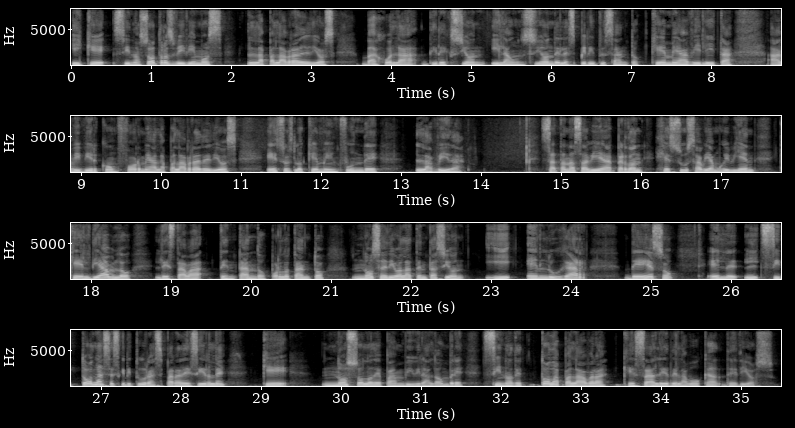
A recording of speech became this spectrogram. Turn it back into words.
y que si nosotros vivimos la palabra de Dios bajo la dirección y la unción del Espíritu Santo que me habilita a vivir conforme a la palabra de Dios, eso es lo que me infunde la vida. Satanás sabía, perdón, Jesús sabía muy bien que el diablo le estaba tentando, por lo tanto, no se dio a la tentación y en lugar de eso, él citó las escrituras para decirle que no solo de pan vivirá el hombre, sino de toda palabra que sale de la boca de Dios.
